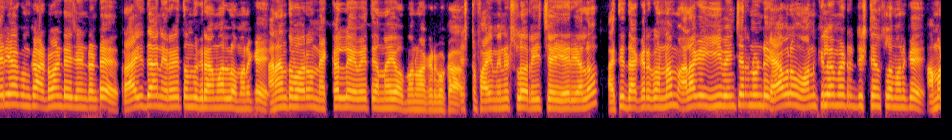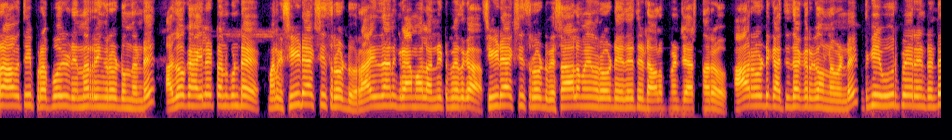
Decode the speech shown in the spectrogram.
ఏరియాకు ఇంకా అడ్వాంటేజ్ ఏంటంటే రాజధాని ఇరవై తొమ్మిది గ్రామాల్లో మనకి అనంతవరం నెక్కల్లో ఏవైతే ఉన్నాయో మనం అక్కడికి ఒక జస్ట్ ఫైవ్ మినిట్స్లో రీచ్ అయ్యే ఏరియాలో అతి దగ్గరగా ఉన్నాం. అలాగే ఈ వెంచర్ నుండి కేవలం వన్ కిలోమీటర్ డిస్టెన్స్లో మనకి Amaravati proposed inner ring road ఉందండి. అదొక హైలైట్ అనుకుంటే మనకి సీడ్ యాక్సిస్ రోడ్డు రాజధాని గ్రామాలు అన్నిటి మీదుగా సీడ్ యాక్సిస్ రోడ్డు విశాలమైన రోడ్డు ఏదైతే డెవలప్మెంట్ చేస్తున్నారో ఆ రోడ్డుకి అతి దగ్గరగా ఉన్నామండి. ఈ ఊరు పేరు ఏంటంటే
